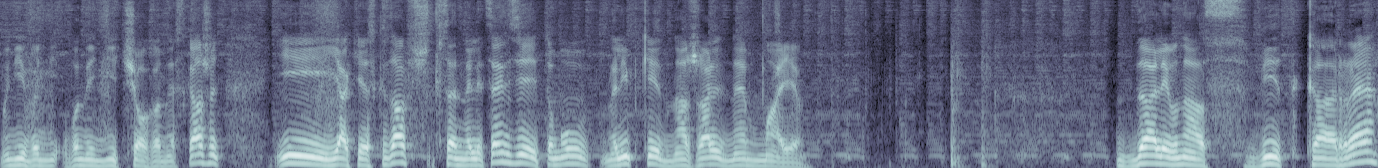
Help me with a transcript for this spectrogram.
мені вони, нічого не скажуть. І як я сказав, це не ліцензія, тому наліпки, на жаль, немає. Далі в нас від Каре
